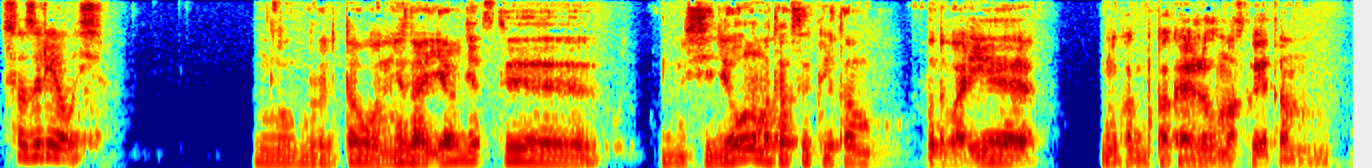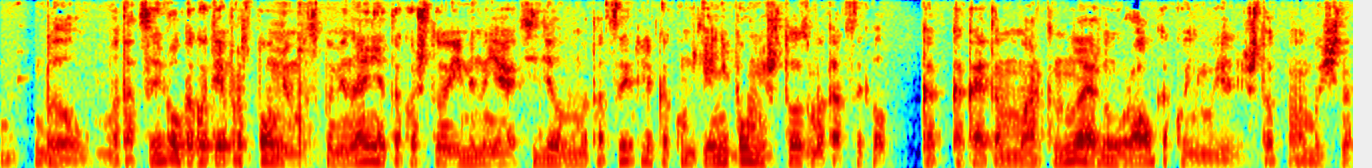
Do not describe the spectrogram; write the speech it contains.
созрелось. Ну, вроде того. Не знаю, я в детстве сидел на мотоцикле там во дворе, ну, как бы, пока я жил в Москве, там был мотоцикл какой-то. Я просто помню воспоминание такое, что именно я сидел на мотоцикле каком-то. Я не помню, что за мотоцикл, как, какая там марка. Ну, наверное, Урал какой-нибудь или что-то там обычно.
